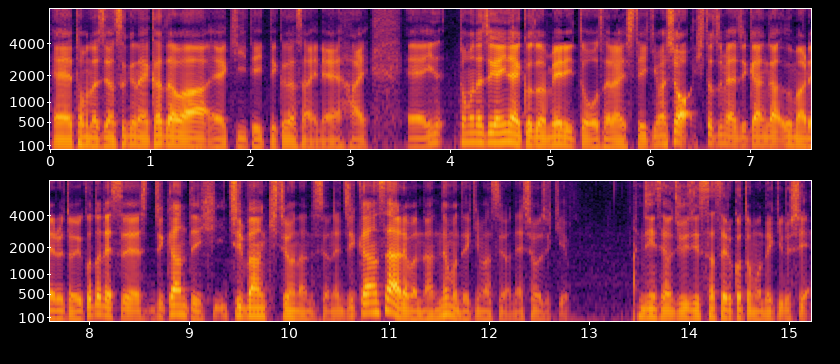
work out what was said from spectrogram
えー、友達の少ない方は、えー、聞いていってくださいね。はい。えー、友達がいないことのメリットをおさらいしていきましょう。一つ目は時間が生まれるということです。時間って一番貴重なんですよね。時間さえあれば何でもできますよね、正直。人生を充実させることもできるし、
